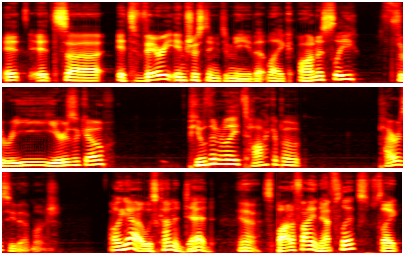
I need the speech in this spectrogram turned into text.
It it's uh it's very interesting to me that like honestly, three years ago, people didn't really talk about piracy that much. Oh yeah, it was kind of dead. Yeah, Spotify, Netflix, it's like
